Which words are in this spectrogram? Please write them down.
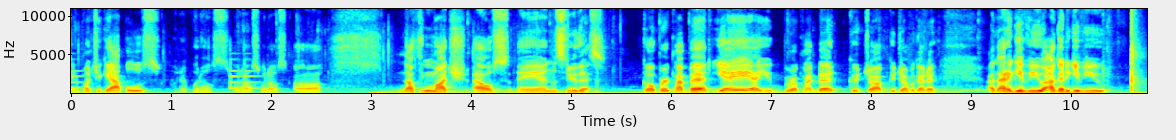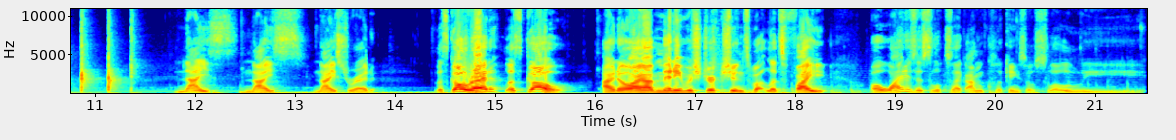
get a bunch of apples. What, what else? What else? What else? Uh, nothing much else, and let's do this. Go break my bed. Yeah, yeah, yeah. You broke my bed. Good job. Good job. I gotta, I gotta give you. I gotta give you. Nice, nice, nice, Red. Let's go, Red. Let's go. I know I have many restrictions, but let's fight. Oh, why does this look like I'm clicking so slowly?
